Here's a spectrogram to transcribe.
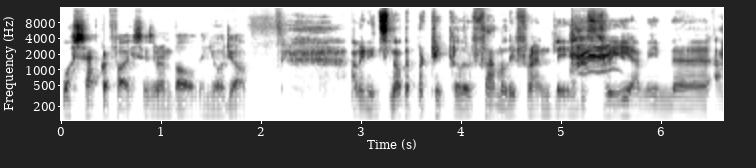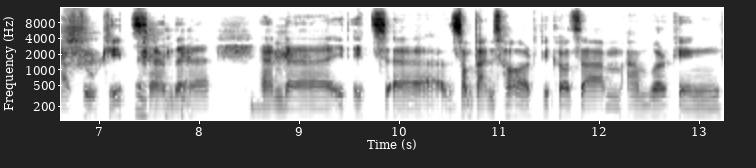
What sacrifices are involved in your job? I mean, it's not a particular family-friendly industry. I mean, uh, I have two kids, and uh, and uh, it, it's uh, sometimes hard because I'm I'm working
